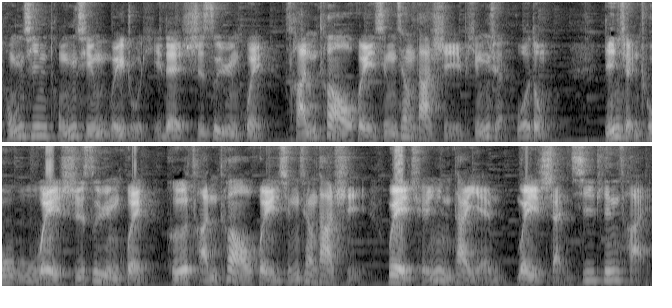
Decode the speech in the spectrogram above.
同心同行”为主题的十四运会残特奥会形象大使评选活动。遴选出五位十四运会和残特奥会形象大使为全运代言，为陕西添彩。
